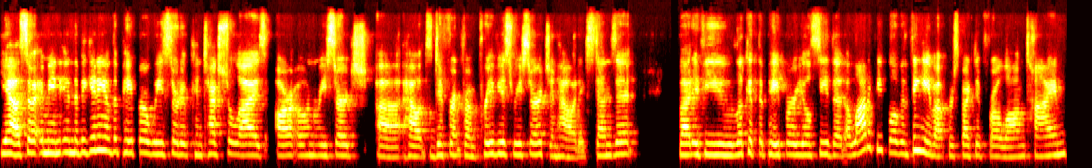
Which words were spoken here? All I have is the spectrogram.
Yeah, so I mean, in the beginning of the paper, we sort of contextualize our own research, uh, how it's different from previous research and how it extends it. But if you look at the paper, you'll see that a lot of people have been thinking about perspective for a long time.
